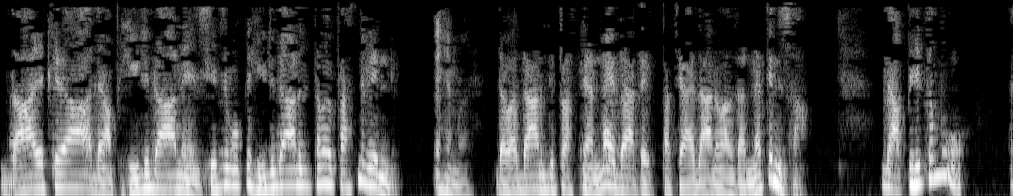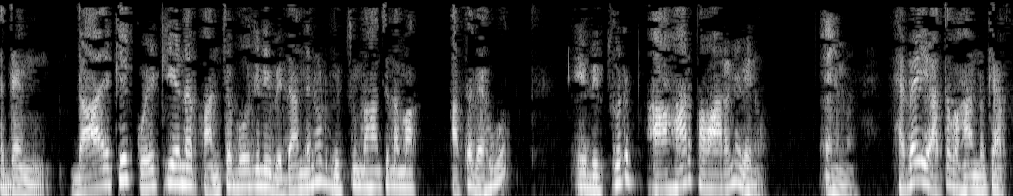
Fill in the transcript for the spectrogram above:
දායකයා දැන් අපි හීලි දානේ විශේෂයෙන්ම ඔක හීලි දානදී තමයි ප්‍රශ්නේ වෙන්නේ. එහෙම. දවල් දානදී ප්‍රශ්නයක් නැහැ. එදාට පස්සේ දානවල ගන්න නැති නිසා. දැන් අපි හිතමු දැන් දායකයෙක් ඔය කියන පංචභෝජනේ බෙදන්න යනකොට වික්ෂුන් වහන්සේ නමක් අත වැහුවොත් ඒ වික්ෂුවට ආහාර පවාරණය වෙනවා. එහෙම. හැබැයි අත වහන්න කියත්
